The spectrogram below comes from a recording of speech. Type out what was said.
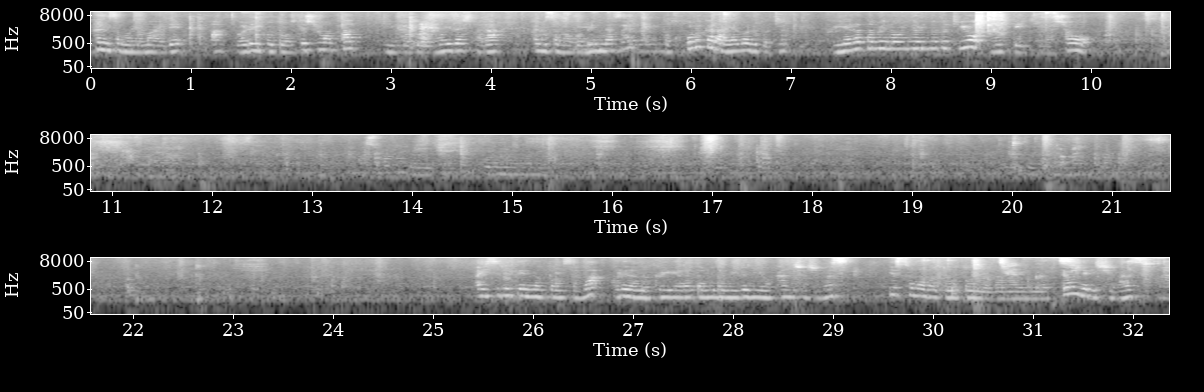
神様の前であ悪いことをしてしまったっていうことを思い出したら神様ごめんなさいと心から謝る時悔い改めのお祈りの時を持っていきましょう。愛する天のお父様これらの悔い改めの恵みを感謝します。イエス様の尊いお名前によってお祈りします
